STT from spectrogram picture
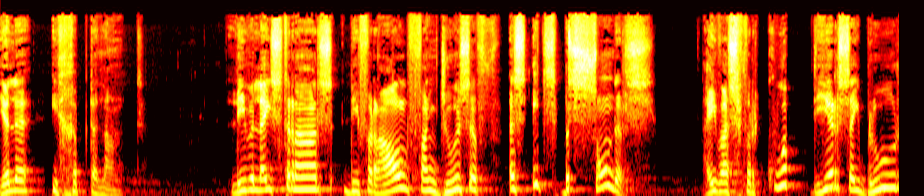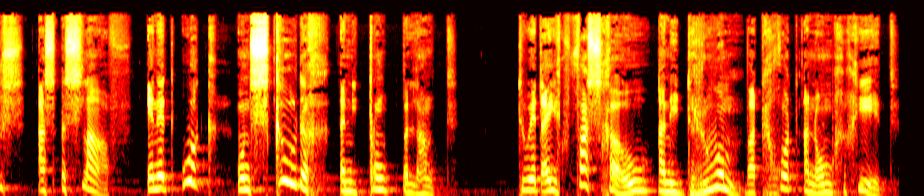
hele Egipte land." Liewe luisteraars, die verhaal van Josef is iets spesiaals. Hy was verkoop deur sy broers as 'n slaaf en het ook onskuldig in die tronk beland. Toe het hy vasgehou aan die droom wat God aan hom gegee het.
